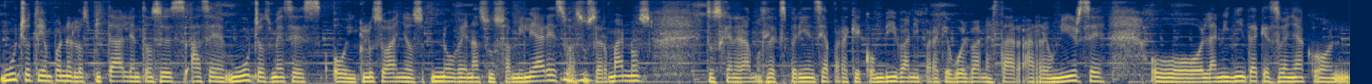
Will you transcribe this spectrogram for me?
mucho tiempo en el hospital, entonces hace muchos meses o incluso años no ven a sus familiares o a sus hermanos. Entonces generamos la experiencia para que convivan y para que vuelvan a estar a reunirse. O la niñita que sueña con,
